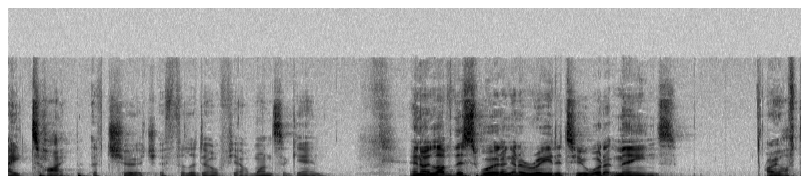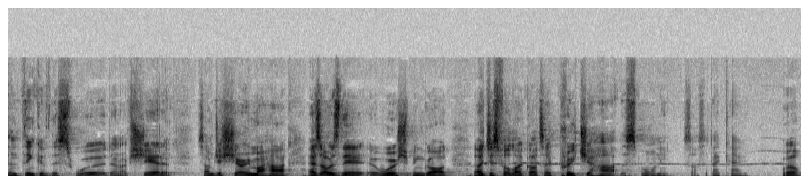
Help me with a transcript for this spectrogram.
a type of church of Philadelphia once again. And I love this word. I'm going to read it to you what it means. I often think of this word, and I've shared it. So I'm just sharing my heart. As I was there uh, worshiping God, I just felt like God said, Preach your heart this morning. So I said, Okay, well,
